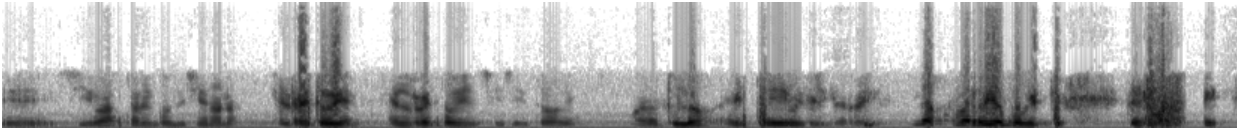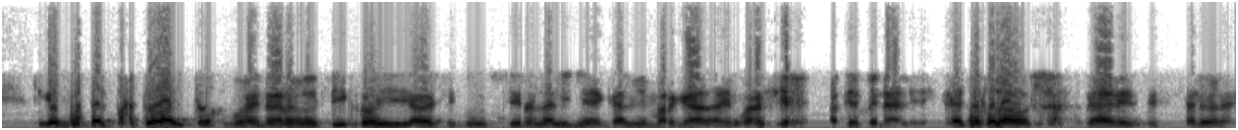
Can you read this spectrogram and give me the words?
eh, si va a estar en condición o no. ¿El resto bien? El resto bien, sí, sí, todo bien. Bueno, tú lo... Este, no, me río porque te, te el pasto alto. Bueno, ahora me fijo y a ver si pusieron la línea de Calvin marcada ahí parecía penales. Gracias por la voz. Dale, saludos a la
